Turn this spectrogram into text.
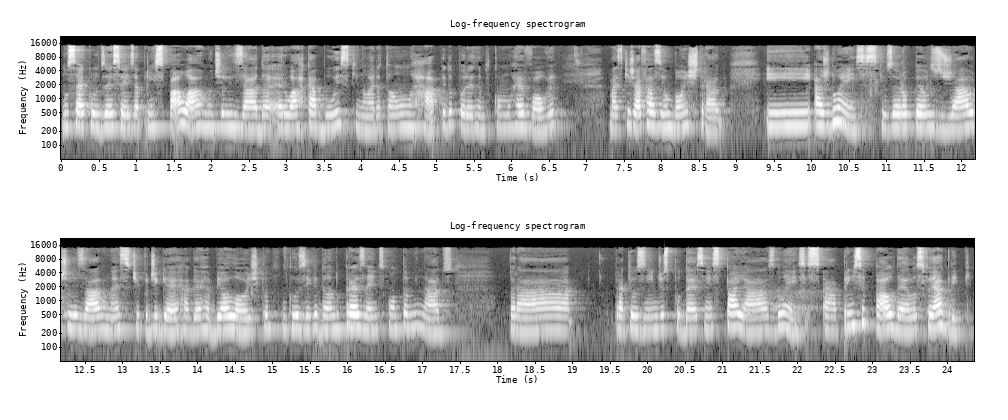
No século XVI, a principal arma utilizada era o arcabuz, que não era tão rápido, por exemplo, como um revólver, mas que já fazia um bom estrago. E as doenças, que os europeus já utilizavam nesse tipo de guerra, a guerra biológica, inclusive dando presentes contaminados para para que os índios pudessem espalhar as doenças. A principal delas foi a gripe.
